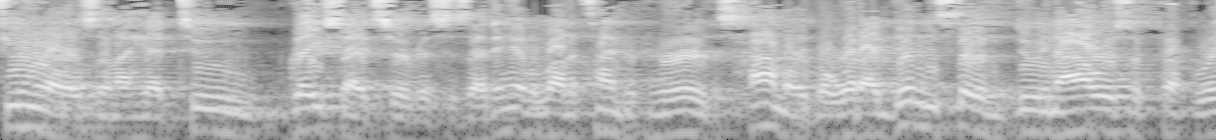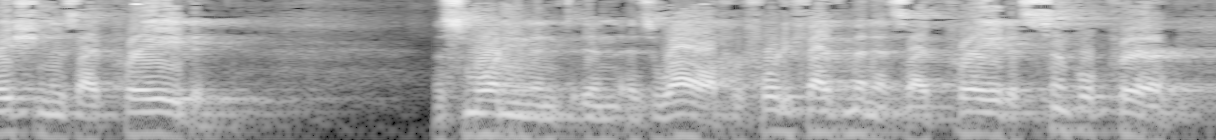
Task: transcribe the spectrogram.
funerals and I had two graveside services. I didn't have a lot of time to prepare this homily, but what I did instead of doing hours of preparation is I prayed this morning in, in, as well. For 45 minutes I prayed a simple prayer.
